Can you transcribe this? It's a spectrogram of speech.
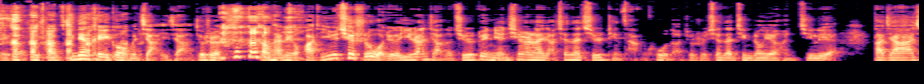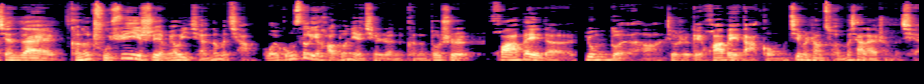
那个朱超今天可以跟我们讲一讲，就是刚才那个话题，因为确实我觉得依然讲的，其实对年轻人来讲，现在其实挺残酷的，就是现在竞争也很激烈，大家现在可能储蓄意识也没有以前那么强。我公司里好多年轻人可能都是花呗的拥趸哈，就是给花呗打工，基本上存不下来什么钱。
